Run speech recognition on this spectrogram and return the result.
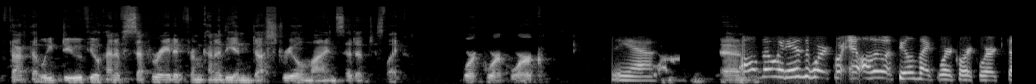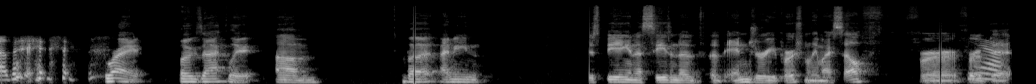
the fact that we do feel kind of separated from kind of the industrial mindset of just like work, work, work. Yeah. Um, and although it is work, work, although it feels like work, work, work, doesn't it? right. Well, exactly. Um, but I mean, just being in a season of, of injury personally myself for for yeah. a bit,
